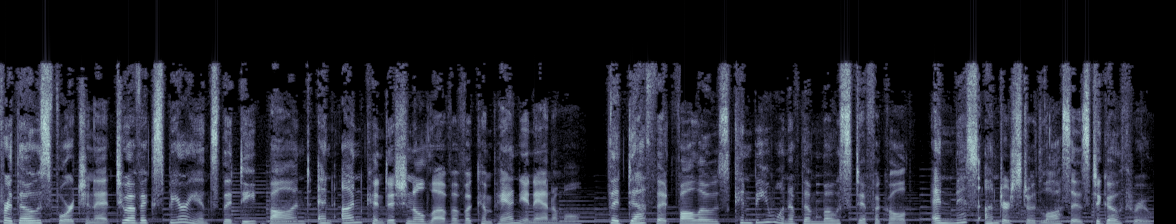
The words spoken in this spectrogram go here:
For those fortunate to have experienced the deep bond and unconditional love of a companion animal, the death that follows can be one of the most difficult and misunderstood losses to go through.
